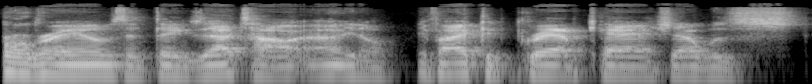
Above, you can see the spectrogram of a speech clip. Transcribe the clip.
programs and things. That's how I, you know if I could grab cash, I was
